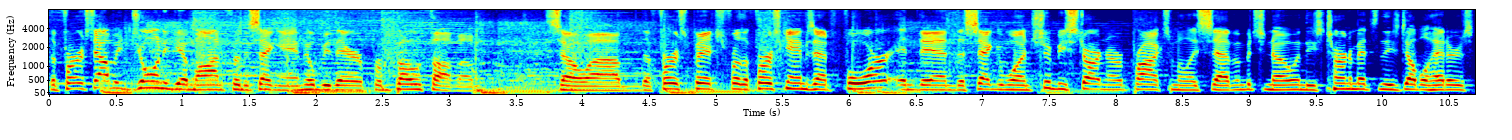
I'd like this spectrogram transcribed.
the first. I'll be joining him on for the second game. He'll be there for both of them. So uh, the first pitch for the first game is at four, and then the second one should be starting at approximately seven. But you know, in these tournaments and these double headers,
